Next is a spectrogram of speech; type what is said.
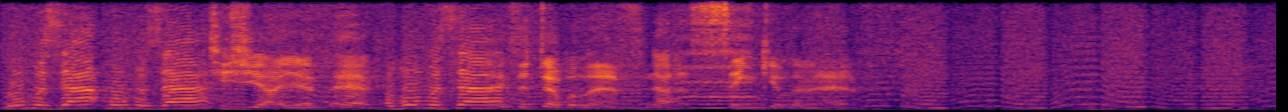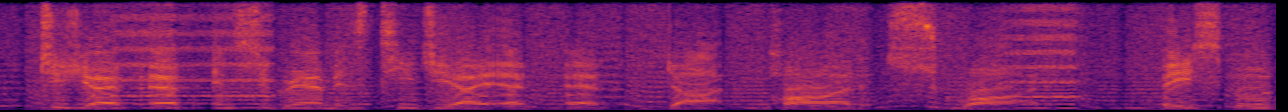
What was that? What was that? Uh, TGIFF. What was that? It's a double F, not a singular F. TGIFF Instagram is TGIFF dot pod squad. Facebook,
